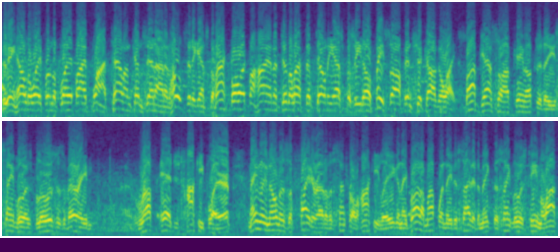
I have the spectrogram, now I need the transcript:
Being held away from the play by Plot. Tallon comes in on it. Holds it against the backboard. Behind and to the left of Tony Esposito. Face off in Chicago ice. Bob Gassoff came up to the St. Louis Blues as a very rough-edged hockey player, mainly known as a fighter out of the Central Hockey League, and they brought him up when they decided to make the St. Louis team a lot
